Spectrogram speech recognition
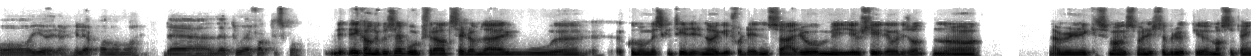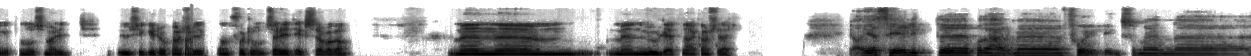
å gjøre i løpet av noen år. Det, det tror jeg faktisk på. Vi kan jo ikke se bort fra at selv om det er gode økonomiske tider i Norge for tiden, så er det jo mye skyer i horisonten. og Det er vel ikke så mange som har lyst til å bruke masse penger på noe som er litt usikkert og kanskje kan fortone seg litt ekstravagant. Men, eh, men mulighetene er kanskje der. Ja, jeg ser litt eh, på det her med foiling som en eh,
